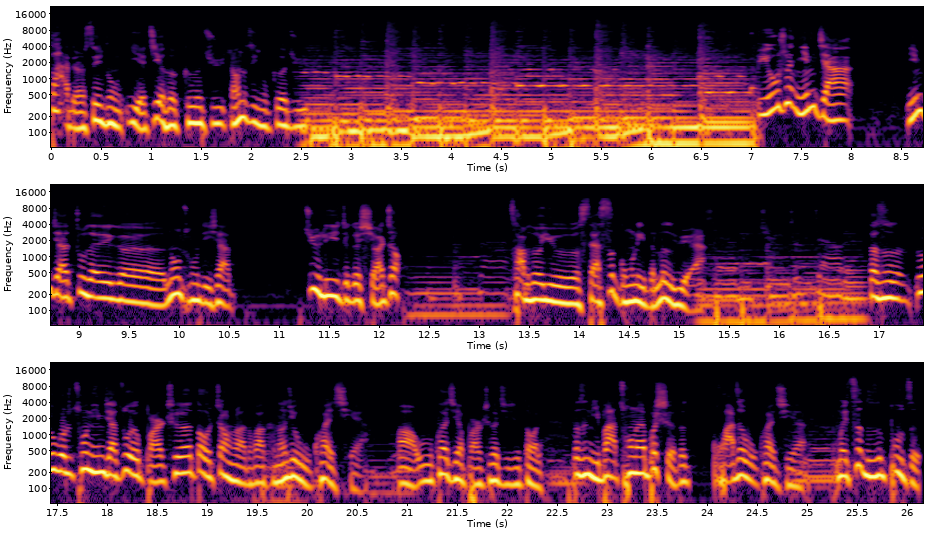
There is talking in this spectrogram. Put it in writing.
大点，是一种眼界和格局，真的是一种格局。比如说你们家，你们家住在一个农村底下，距离这个乡镇差不多有三四公里的路远。但是如果是从你们家坐班车到镇上的话，可能就五块钱啊，五块钱班车钱就到了。但是你爸从来不舍得花这五块钱，每次都是不走。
